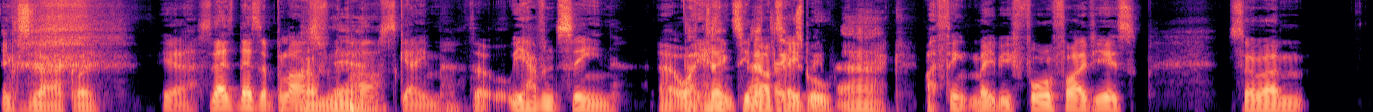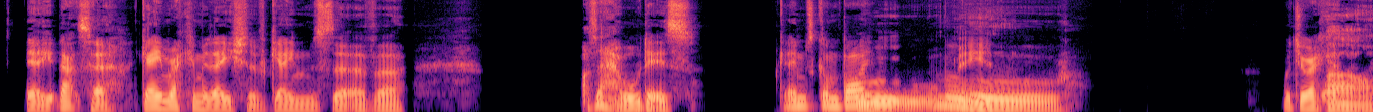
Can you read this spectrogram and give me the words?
Exactly. Yeah, so there's there's a blast Oh, from the past game that we haven't seen. uh, or that hasn't take- seen our table. back. I think maybe four or five years. So um, yeah, that's a game recommendation of games that have. Uh, I don't know how old it is. Games gone by. Ooh. Ooh. What do you reckon? Wow.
